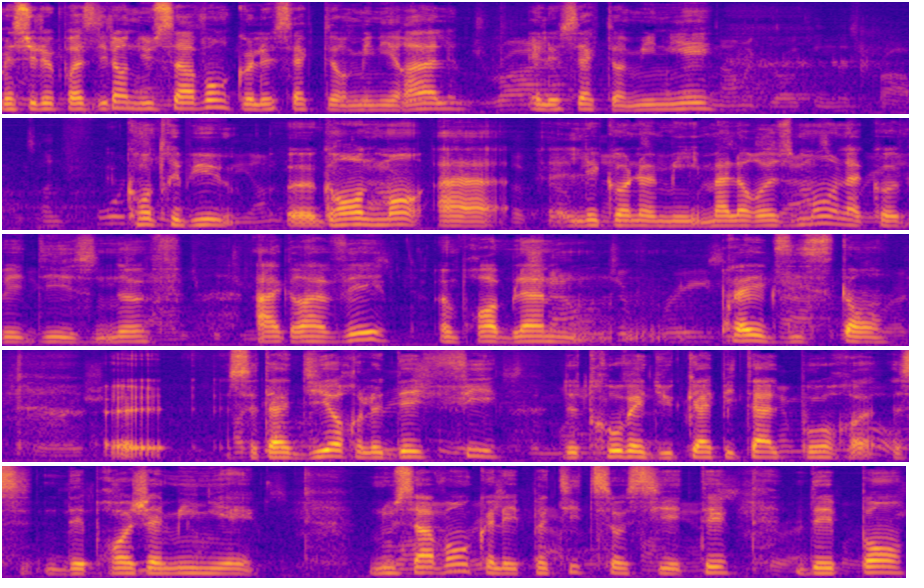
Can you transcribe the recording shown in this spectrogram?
Monsieur le Président, nous savons que le secteur minéral et le secteur minier contribuent euh, grandement à l'économie. Malheureusement, la COVID-19 a aggravé un problème préexistant. C'est-à-dire le défi de trouver du capital pour euh, des projets miniers. Nous savons que les petites sociétés dépendent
